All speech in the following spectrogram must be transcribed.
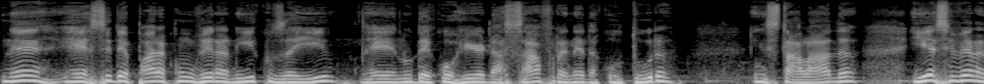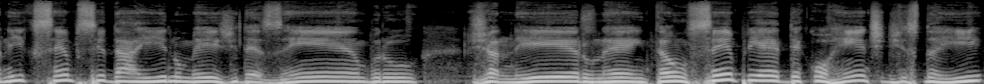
né, é, se depara com veranicos aí é, no decorrer da safra, né, da cultura instalada. E esse veranico sempre se dá aí no mês de dezembro, janeiro, Sim. né? Então sempre é decorrente disso daí.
